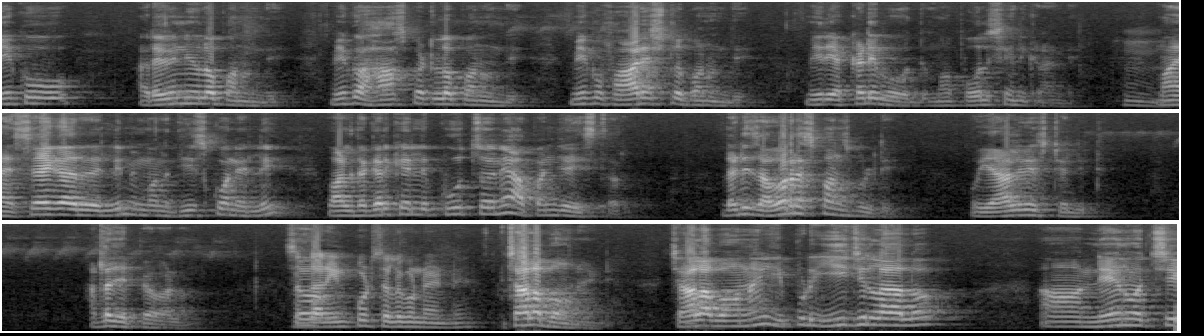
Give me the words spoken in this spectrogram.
మీకు రెవెన్యూలో పని ఉంది మీకు హాస్పిటల్లో పని ఉంది మీకు ఫారెస్ట్లో పని ఉంది మీరు ఎక్కడికి పోవద్దు మా పోలీస్ స్టేషన్కి రండి. మా ఎస్ఐ గారు వెళ్ళి మిమ్మల్ని తీసుకొని వెళ్ళి వాళ్ళ దగ్గరికి వెళ్ళి కూర్చొని ఆ పని చేయిస్తారు. That is our responsibility we always tell it అట్లా చెప్పేవాళ్ళం. సో దాని ఇన్పుట్స్ ఎలాగున్నాయండి? చాలా బాగున్నాయండి. చాలా బాగున్నాయి. ఇప్పుడు ఈ జిల్లాలో నేను వచ్చి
